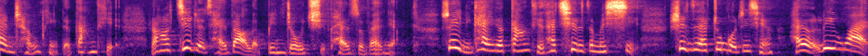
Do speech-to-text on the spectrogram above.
半成品的钢铁，然后接着才到了宾州区 Pennsylvania。所以你看，一个钢铁它切得这么细，甚至在中国之前还有另外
